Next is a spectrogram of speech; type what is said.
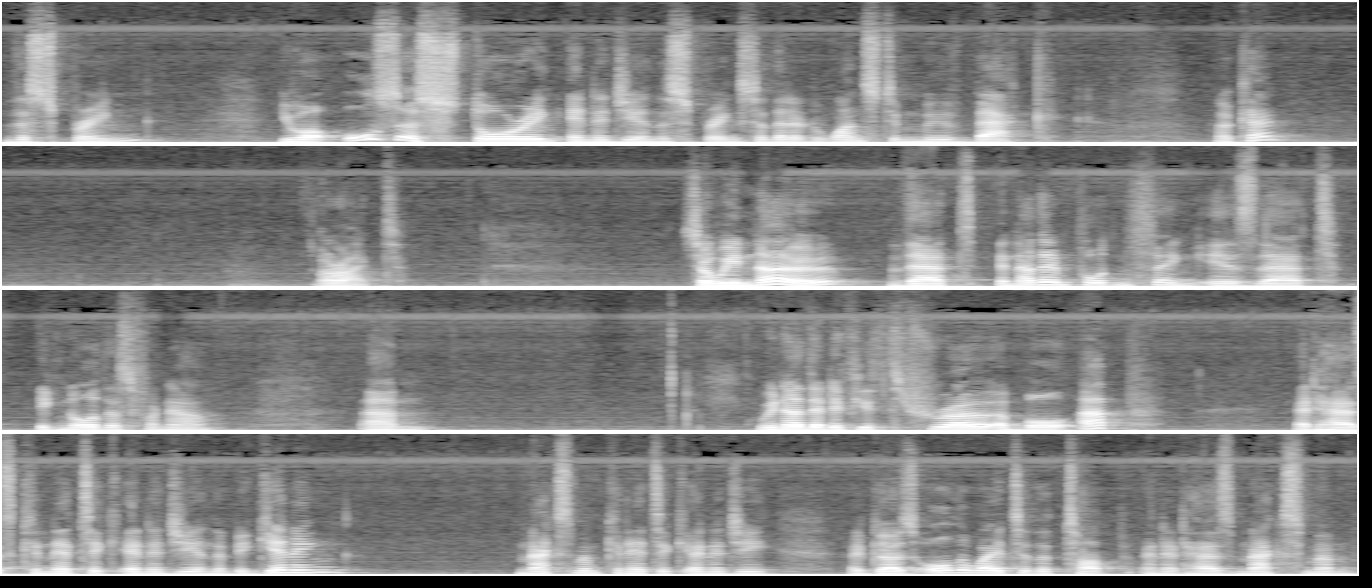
the spring, you are also storing energy in the spring so that it wants to move back. Okay? All right. So we know that another important thing is that, ignore this for now. Um, we know that if you throw a ball up, it has kinetic energy in the beginning, maximum kinetic energy. It goes all the way to the top and it has maximum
